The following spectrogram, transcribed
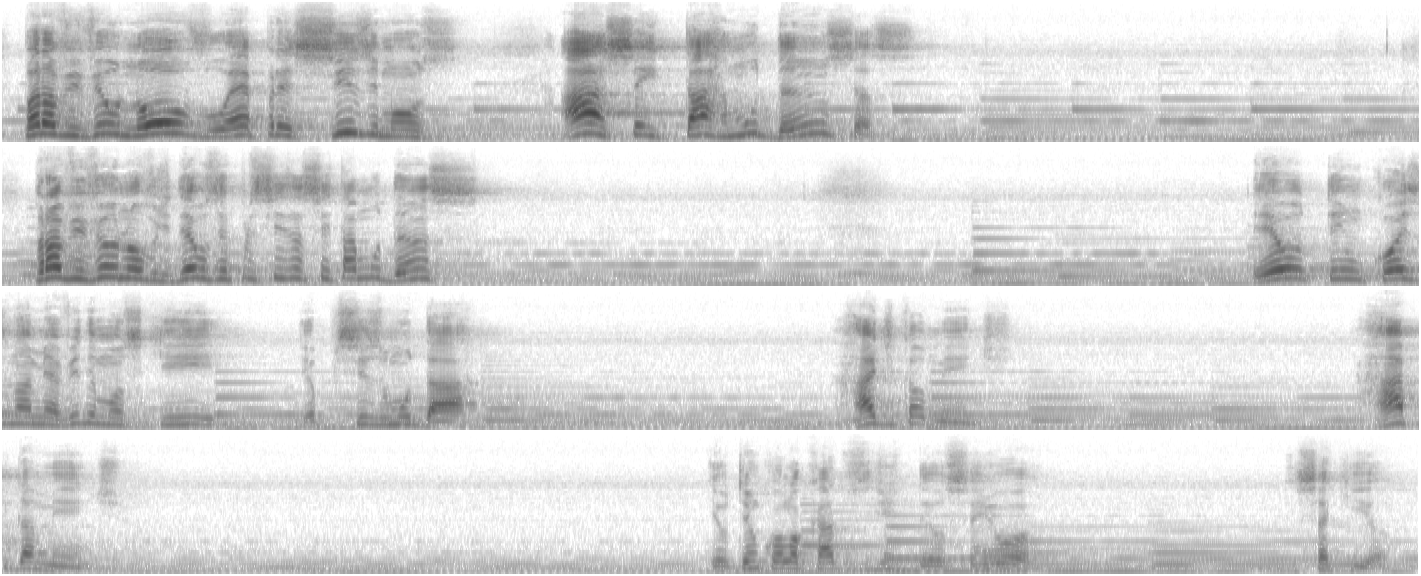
Para viver o novo é preciso, irmãos, aceitar mudanças. Para viver o novo de Deus, é preciso aceitar mudanças. Eu tenho coisas na minha vida, irmãos, que eu preciso mudar radicalmente, rapidamente. Eu tenho colocado isso de Deus, Senhor. Isso aqui, ó.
